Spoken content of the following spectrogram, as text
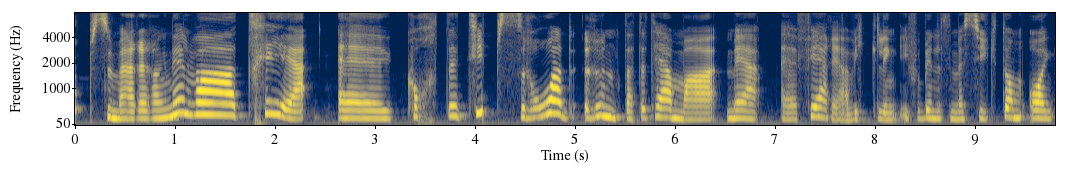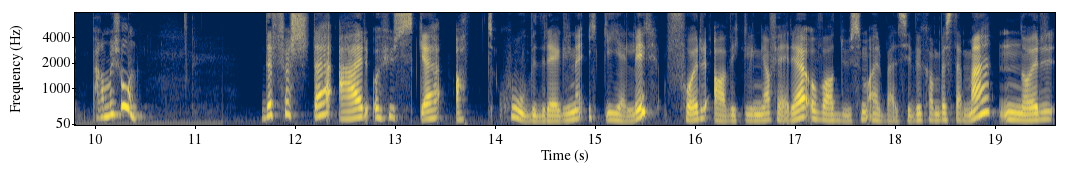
oppsummere, Ragnhild, hva tre eh, korte tips, råd rundt dette temaet med eh, ferieavvikling i forbindelse med sykdom og permisjon? Det første er å huske at hovedreglene ikke gjelder for avvikling av ferie, og hva du som arbeidsgiver kan bestemme når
